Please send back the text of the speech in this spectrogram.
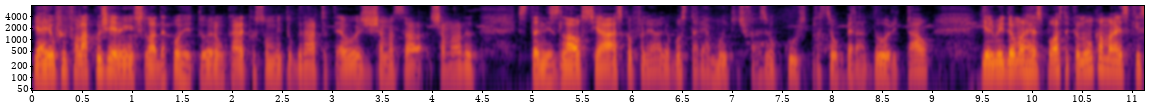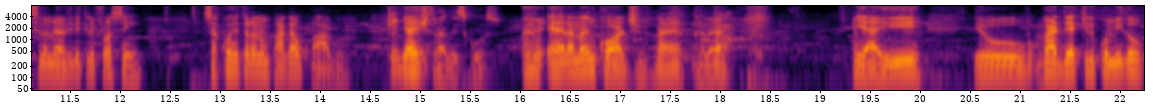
E aí eu fui falar com o gerente lá da corretora, um cara que eu sou muito grato até hoje, chama, chamado Stanislau Ciasca. Eu falei, olha, eu gostaria muito de fazer o curso para ser operador e tal. E ele me deu uma resposta que eu nunca mais esqueci na minha vida, que ele falou assim, se a corretora não pagar, eu pago. Quem E aí? esse curso? Era na Ancord, na época, né? E aí eu guardei aquilo comigo, eu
